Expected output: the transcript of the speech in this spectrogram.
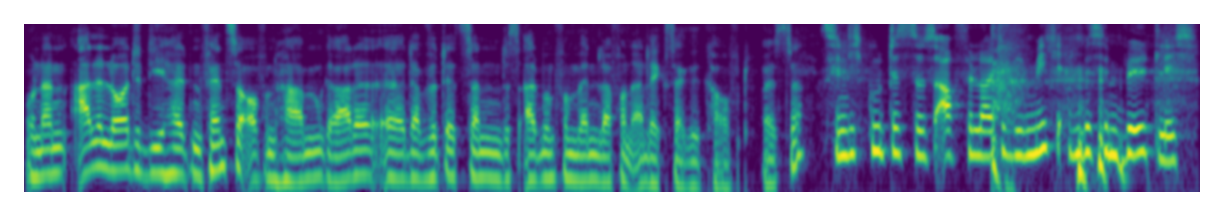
Und dann alle Leute, die halt ein Fenster offen haben, gerade, äh, da wird jetzt dann das Album vom Wendler von Alexa gekauft, weißt du? Das finde ich gut, dass du es auch für Leute wie mich ein bisschen bildlich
